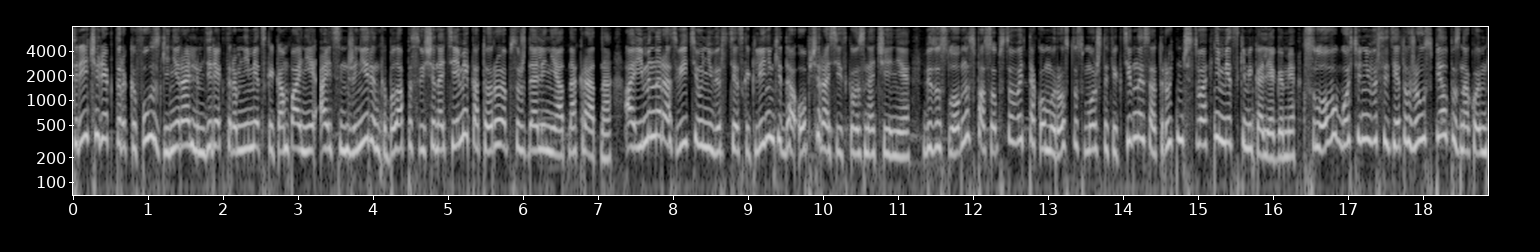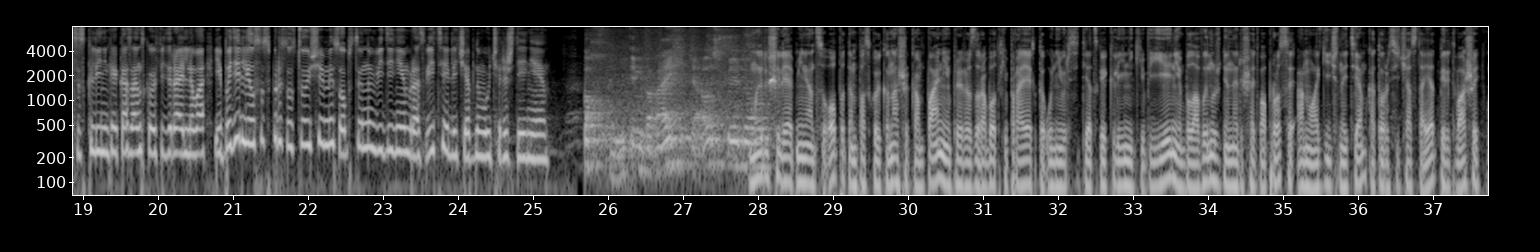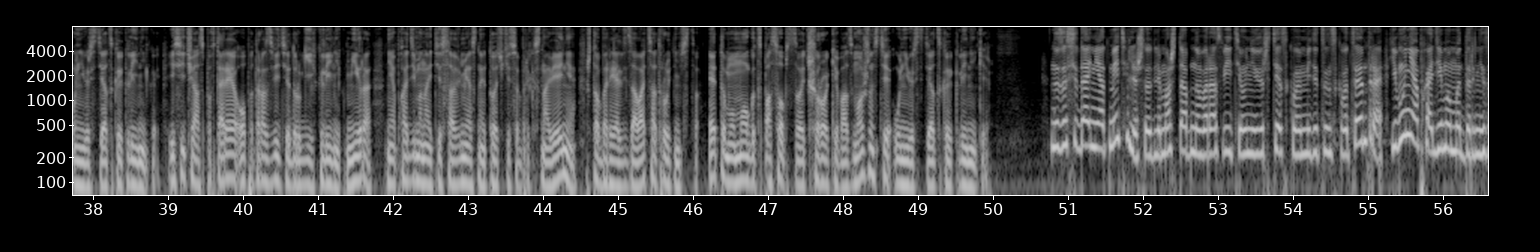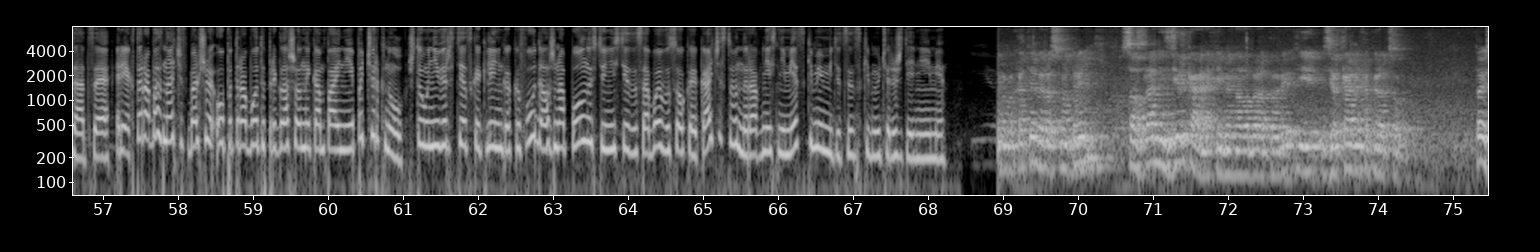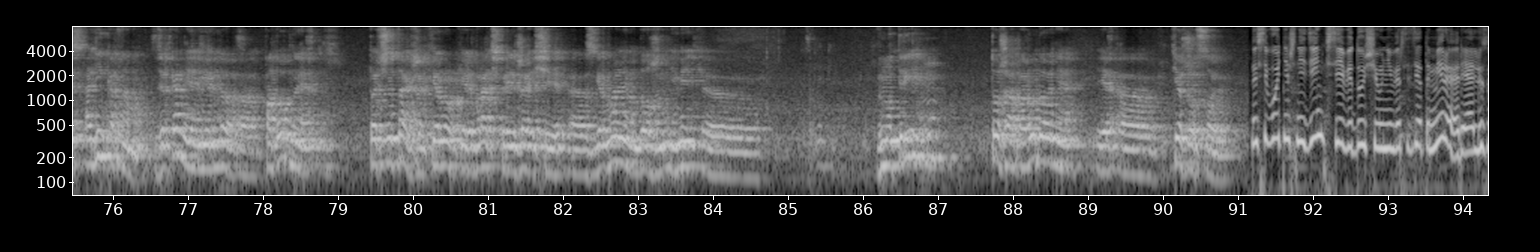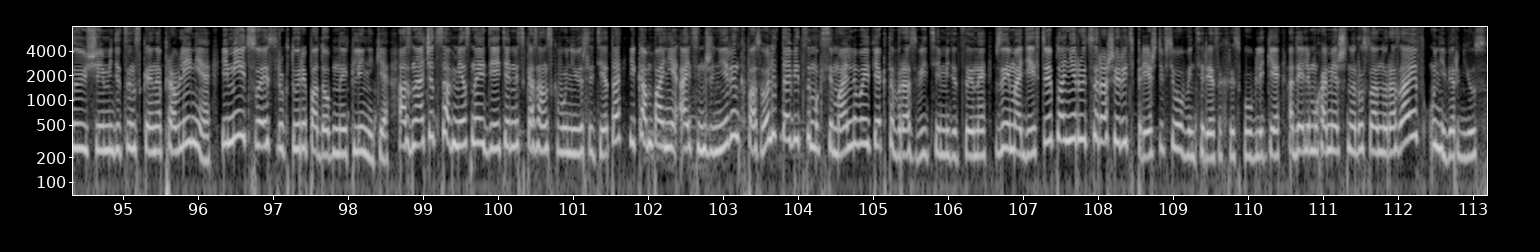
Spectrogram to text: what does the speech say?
Встреча ректора КФУ с генеральным директором немецкой компании Ice Engineering была посвящена теме, которую обсуждали неоднократно, а именно развитие университетской клиники до общероссийского значения. Безусловно, способствовать такому росту сможет эффективное сотрудничество с немецкими коллегами. К слову, гость университета уже успел познакомиться с клиникой Казанского федерального и поделился с присутствующими собственным видением развития лечебного учреждения. Мы решили обменяться опытом, поскольку наша компания при разработке проекта университетской клиники в Йене была вынуждена решать вопросы, аналогичные тем, которые сейчас стоят перед вашей университетской клиникой. И сейчас, повторяя опыт развития других клиник мира, необходимо найти совместные точки соприкосновения, чтобы реализовать сотрудничество. Этому могут способствовать широкие возможности университетской клиники. На заседании отметили, что для масштабного развития университетского медицинского центра ему необходима модернизация. Ректор, обозначив большой опыт работы приглашенной компании, подчеркнул, что университетская клиника КФУ должна полностью нести за собой высокое качество наравне с немецкими медицинскими учреждениями. Мы хотели рассмотреть создание зеркальных именно лабораторий и зеркальных операционных. То есть один к одному. Зеркальные, я имею в виду, э, подобные Точно так же хирург или врач, приезжающий э, с Германии, он должен иметь э, внутри тоже оборудование и э, те же условия. На сегодняшний день все ведущие университеты мира, реализующие медицинское направление, имеют в своей структуре подобные клиники. А значит, совместная деятельность Казанского университета и компании Ice Engineering позволит добиться максимального эффекта в развитии медицины. Взаимодействие планируется расширить прежде всего в интересах республики. Аделя Мухаммедшина, Руслан Уразаев, Univer News.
